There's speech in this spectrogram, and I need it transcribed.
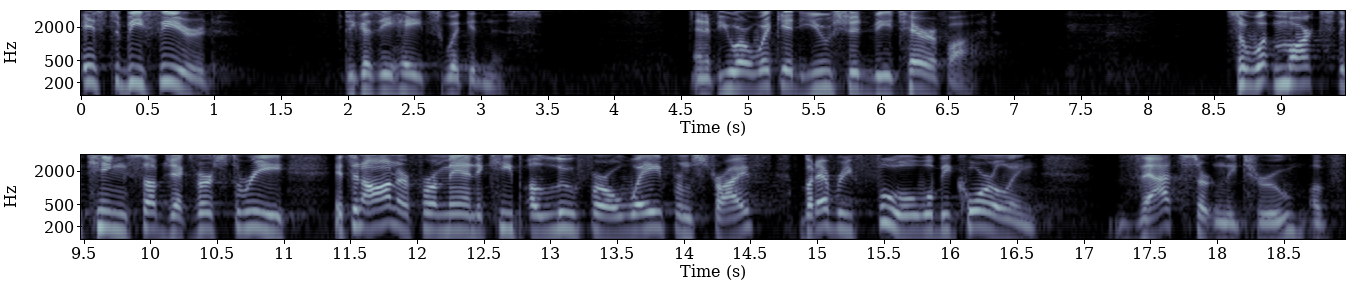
is to be feared because he hates wickedness. And if you are wicked, you should be terrified. So, what marks the king's subjects? Verse 3 it's an honor for a man to keep aloof or away from strife, but every fool will be quarreling. That's certainly true of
